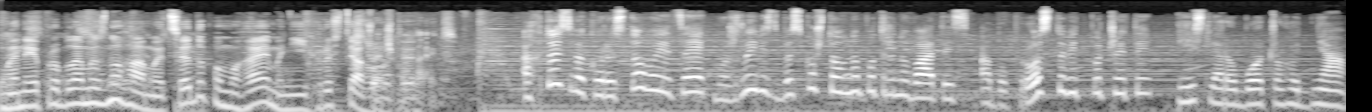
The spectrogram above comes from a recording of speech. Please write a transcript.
У мене є проблеми з ногами. Це допомагає мені їх розтягувати. А хтось використовує це як можливість безкоштовно потренуватись або просто відпочити після робочого дня.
